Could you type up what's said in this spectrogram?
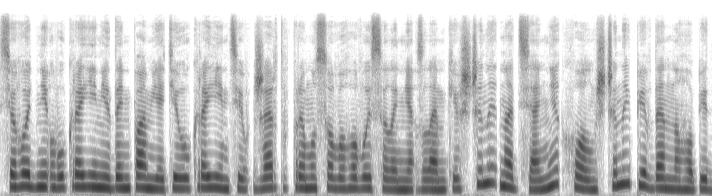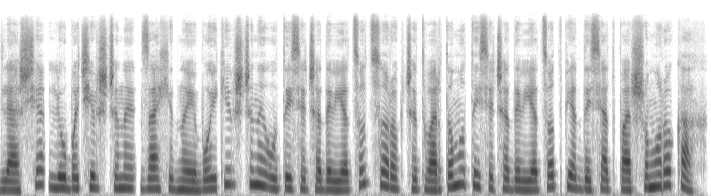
Сьогодні в Україні День пам'яті українців, жертв примусового виселення з Лемківщини, Надсяння, Холмщини, Південного Підляща, Любачівщини, Західної Бойківщини у 1944-1951 роках.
